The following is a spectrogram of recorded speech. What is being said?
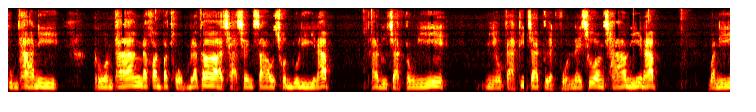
ทุมธานี รวมทั้งนครปฐมแล้วก็ฉะเชิงเซาชนบุรีนะครับ ถ้าดูจากตรงนี้มีโอกาสที่จะเกิดฝนในช่วงเช้านี้นะครับ วันนี้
